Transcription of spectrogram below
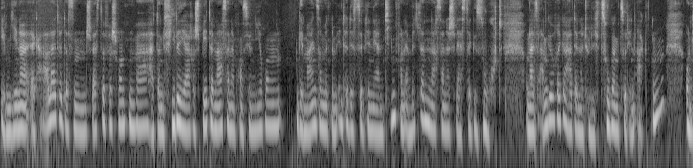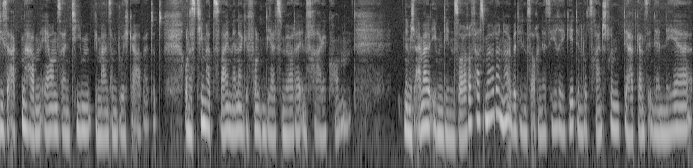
eben jener LKA-Leiter, dessen Schwester verschwunden war, hat dann viele Jahre später nach seiner Pensionierung gemeinsam mit einem interdisziplinären Team von Ermittlern nach seiner Schwester gesucht. Und als Angehöriger hat er natürlich Zugang zu den Akten und diese Akten haben er und sein Team gemeinsam durchgearbeitet. Und das Team hat zwei Männer gefunden, die als Mörder in Frage kommen. Nämlich einmal eben den Säurefassmörder, ne, über den es auch in der Serie geht, den Lutz Reinström, der hat ganz in der Nähe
